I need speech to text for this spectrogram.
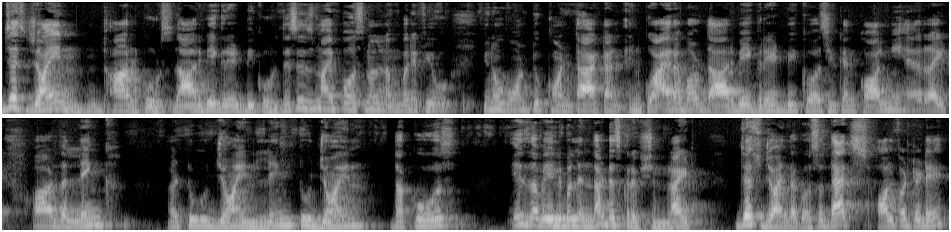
just join our course the RBI grade B course. This is my personal number. If you you know want to contact and inquire about the RBI grade B course you can call me here right? Or the link uh, to join link to join the course is available in the description right just join the course. So that's all for today.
